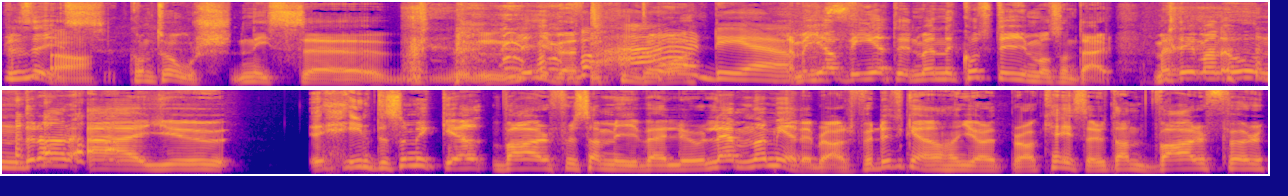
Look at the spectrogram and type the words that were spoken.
Precis, Ja. kontorsnisse-livet. Vad är det Ja, men jag vet inte, men kostym och sånt där. Men det man undrar är ju inte så mycket varför Samir väljer att lämna mediebranschen, för det tycker jag att han gör ett bra case, där, utan varför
